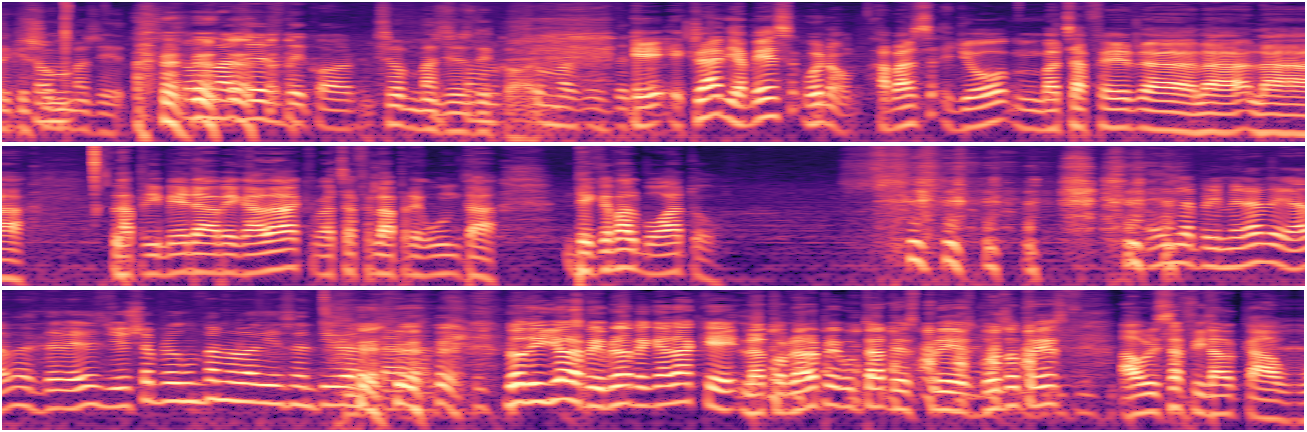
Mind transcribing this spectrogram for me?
perquè som, Som- masers. som masers de cor. Som masers de Som- cor. som masers de cor. Eh, eh, clar, i a més, bueno, abans jo vaig a fer la, la, la, la primera vegada que vaig a fer la pregunta de què va el boato? És la primera vegada, de veres. Jo aquesta pregunta no l'havia sentit encara. No dic jo la primera vegada que la tornaré a preguntar després, dos o tres, a veure si al final cau.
